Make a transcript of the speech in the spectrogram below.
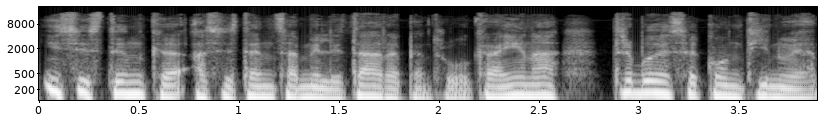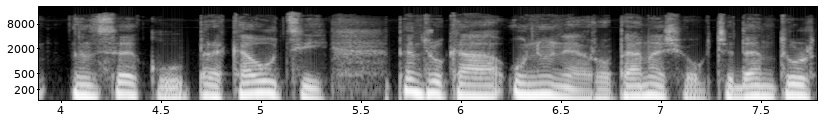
insistând că asistența militară pentru Ucraina trebuie să continue, însă cu precauții, pentru ca Uniunea Europeană și Occidentul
